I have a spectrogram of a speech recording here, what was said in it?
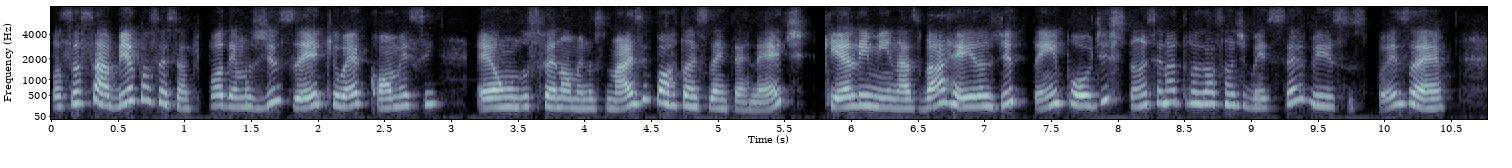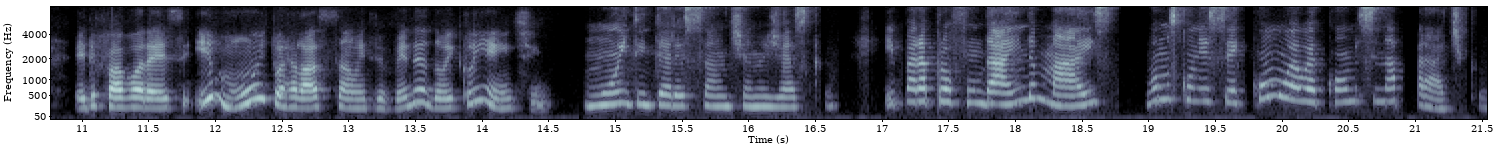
Você sabia, Conceição, que podemos dizer que o e-commerce é um dos fenômenos mais importantes da internet, que elimina as barreiras de tempo ou distância na transação de bens e serviços? Pois é, ele favorece e muito a relação entre vendedor e cliente. Muito interessante, Ana Jéssica. E para aprofundar ainda mais, Vamos conhecer como é o e-commerce na prática.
